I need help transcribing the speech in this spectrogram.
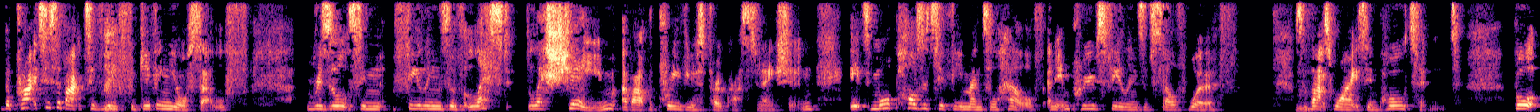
the practice of actively forgiving yourself results in feelings of less less shame about the previous procrastination. It's more positive for your mental health and it improves feelings of self-worth. So mm. that's why it's important. But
